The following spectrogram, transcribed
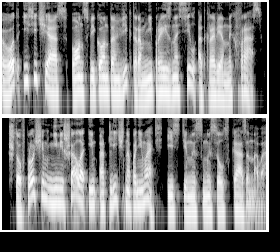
Вот и сейчас он с Виконтом Виктором не произносил откровенных фраз, что, впрочем, не мешало им отлично понимать истинный смысл сказанного.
